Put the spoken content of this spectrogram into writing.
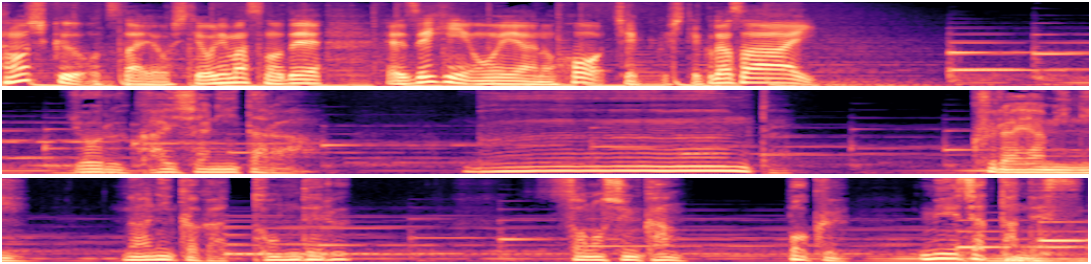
楽しくお伝えをしておりますのでえーぜひオンエアの方チェックしてください。夜会社にいたら、ブーンって、暗闇に何かが飛んでる。その瞬間、僕、見えちゃったんです。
